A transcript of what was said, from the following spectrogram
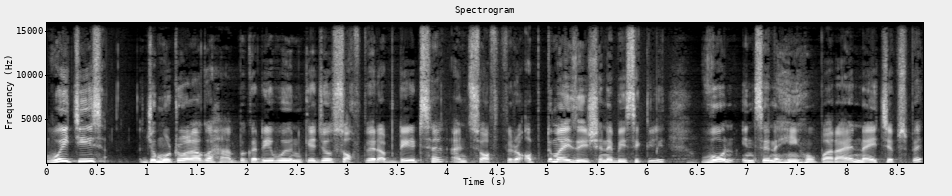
वही चीज़ जो मोटोरोला को हैम्पर कर रही है वो उनके जो सॉफ्टवेयर अपडेट्स हैं एंड सॉफ्टवेयर ऑप्टिमाइजेशन है बेसिकली वो इनसे नहीं हो पा रहा है नए चिप्स पे।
